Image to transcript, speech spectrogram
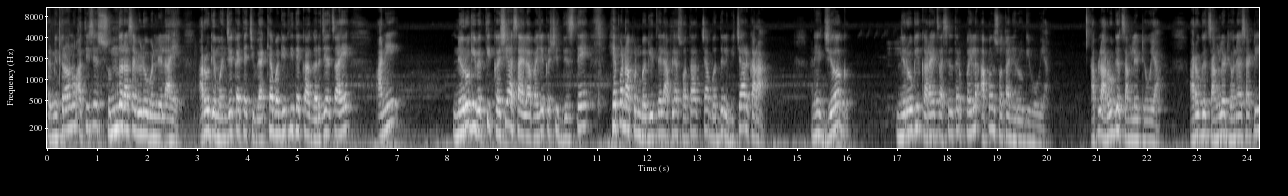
तर मित्रांनो अतिशय सुंदर असा व्हिडिओ बनलेला आहे. आरोग्य म्हणजे काय त्याची व्याख्या बघितली ते का गरजेचं आहे? आणि निरोगी व्यक्ती कशी असायला पाहिजे कशी दिसते हे पण आपण बघितलेलं आपल्या स्वतःच्याबद्दल विचार करा. आणि हे जग निरोगी करायचं असेल तर पहिलं आपण स्वतः निरोगी होऊया. आपलं आरोग्य चांगले ठेवूया. आरोग्य चांगलं ठेवण्यासाठी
